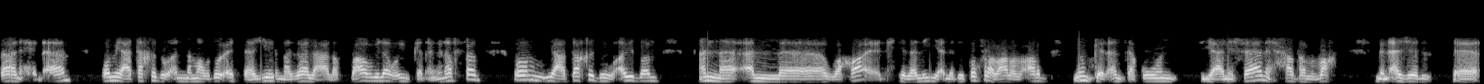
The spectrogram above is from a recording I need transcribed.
سانح الآن، وهم يعتقدوا أن موضوع التهجير ما زال على الطاولة ويمكن أن ينفذ، وهم يعتقدوا أيضا أن الوقائع الاحتلالية التي تفرض على الأرض يمكن أن تكون يعني سانح هذا الوقت من أجل آه،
